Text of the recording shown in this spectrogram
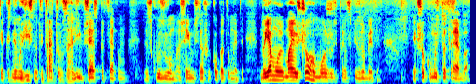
якось нелогічно, той трактор взагалі вже з прицепом, з кузовом, а ще йому сюди фрикопа томити. Ну я маю з чого, можу, в принципі, зробити. Якщо комусь то треба.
